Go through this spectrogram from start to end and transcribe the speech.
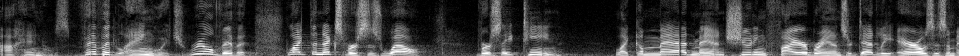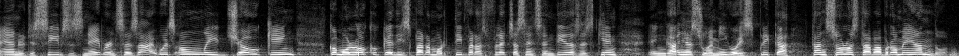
ajenos. Vivid language, real vivid. Like the next verse as well. Verse 18 like a madman shooting firebrands or deadly arrows is a man who deceives his neighbor and says, I was only joking. Como loco que dispara mortíferas flechas encendidas es quien engaña a su amigo y explica, tan solo estaba bromeando.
